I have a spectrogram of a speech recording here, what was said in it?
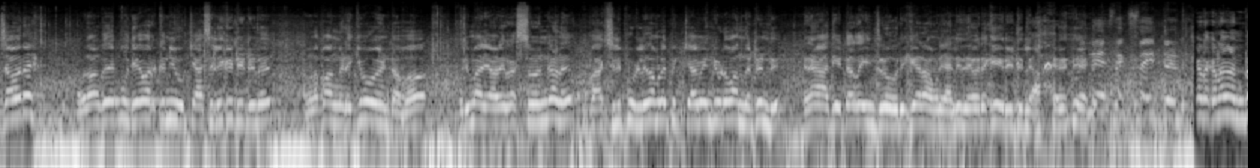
മച്ചാവനെ അപ്പോൾ നമുക്ക് പുതിയ വർക്ക് ന്യൂ ക്യാസിലേക്ക് കിട്ടിയിട്ടുണ്ട്. നമ്മളപ്പോൾ അങ്ങടേക്ക് പോയിട്ടുണ്ട്. അപ്പോൾ ഒരു മലയാളി റെസ്റ്റോറന്റ് ആണ്. അപ്പോൾ ആക്ച്വലി പുള്ളി നമ്മളെ പിക്കാൻ വേണ്ടി ഇവിടെ വന്നിട്ടുണ്ട്. ഞാൻ ആദ്യമായിട്ട് റേഞ്ച് റോറി കയറാൻ ഞാൻ ഇതേവരെ കയറിയിട്ടില്ല കിടക്കണ കണ്ട.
